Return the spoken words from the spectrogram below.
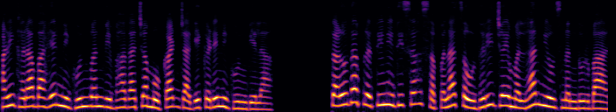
आणि घराबाहेर निघून वन विभागाच्या मोकाट जागेकडे निघून गेला. तळोदा प्रतिनिधीसह सपना चौधरी जय मल्हार न्यूज नंदुरबार.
